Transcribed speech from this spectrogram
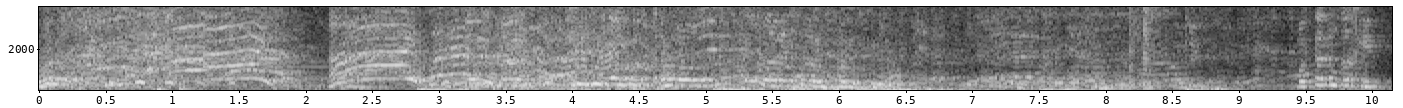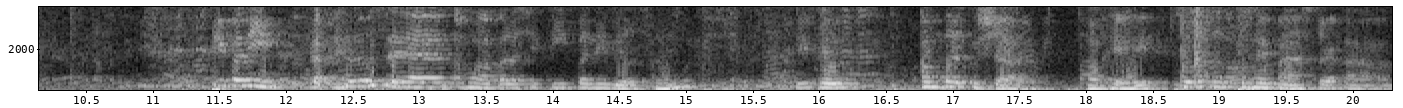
What? Sorry. Sorry, sorry, sorry. Magtanong ka, Kit. Tiffany. Hello, Sen. Ako nga pala si Tiffany Wilson. People, kambal ko siya. Okay? So, ang tanong ko sa'yo, Master, um,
